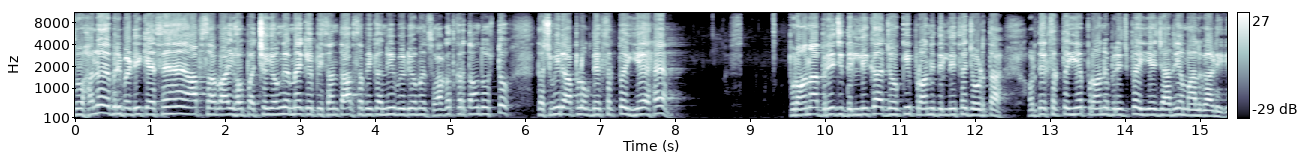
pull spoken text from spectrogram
सो हेलो एवरीबॉडी कैसे हैं आप सब? आई होप अच्छे ही होंगे। मैं के पी संत, आप सभी का न्यू वीडियो में स्वागत करता हूँ दोस्तों। तस्वीर आप लोग देख सकते हो, ये है पुराना ब्रिज दिल्ली का, जो कि पुरानी दिल्ली से जोड़ता है। और देख सकते हो, ये पुराने ब्रिज पे ये जा रही है मालगाड़ी।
